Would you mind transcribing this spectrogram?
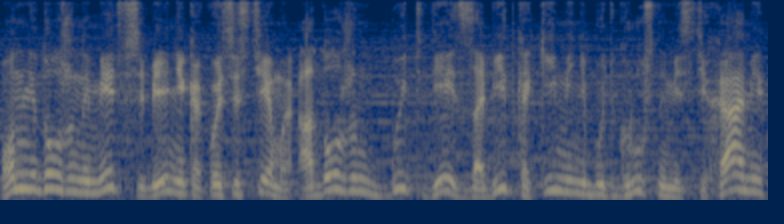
Он не должен иметь в себе никакой системы, а должен быть весь забит какими-нибудь грустными стихами,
